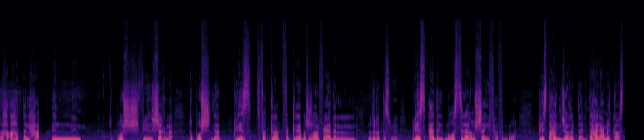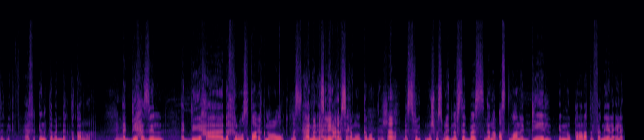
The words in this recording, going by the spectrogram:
رح أحط الحق إني to push في شغلة. to push لا please تفكر فكر يا. بشار في هذا مدير التصوير please هذا الممثل أنا مش شايفها في الدور. please تعال نجرب تاني. تعال نعمل casting في الآخر أنت بدك تقرر. قد إيه حزن قد إيه حدخل وسطاء يقنعوك. بس هذه مسؤولية نفسك. كم- كمنتج. آه. بس في مش مسؤولية نفسك بس. مم. أنا أصلا ال deal إنه القرارات الفنية لإلك.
